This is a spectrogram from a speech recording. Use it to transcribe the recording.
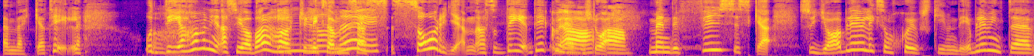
en vecka till. Och det har man inte, alltså jag har bara hört Ingen liksom så här, sorgen, alltså det, det kunde Ja, jag förstå. ja. Men det fysiska, så jag blev liksom sjukskriven, det blev inte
